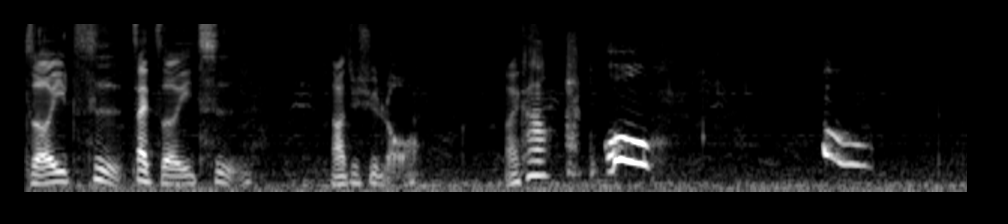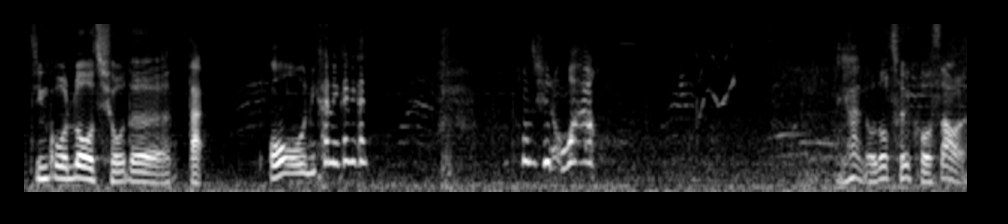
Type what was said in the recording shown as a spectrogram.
折一次，再折一次，然后继续揉。你看哦，哦，哦，经过肉球的打，哦，你看，你看，你看，去了，哇！你看，我都吹口哨了。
